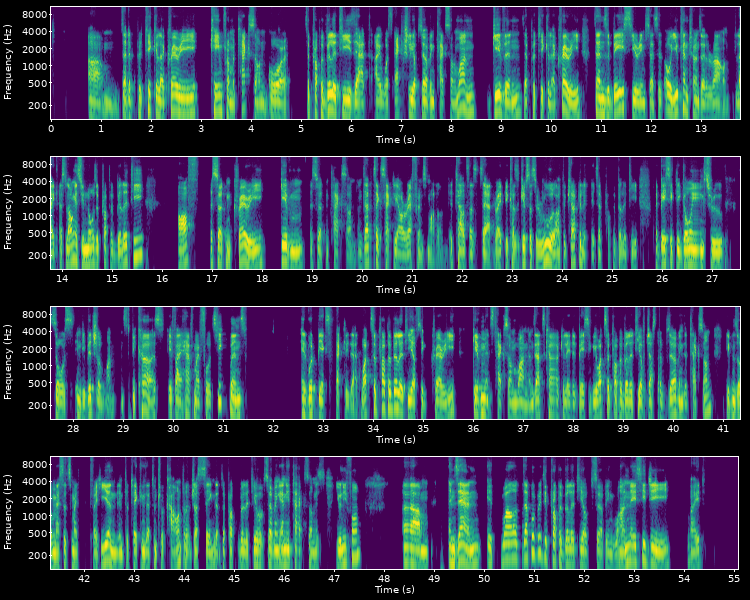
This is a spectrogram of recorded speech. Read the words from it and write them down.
um, that a particular query came from a taxon or the probability that I was actually observing taxon one given that particular query, then the Bayes theorem says that, oh, you can turn that around. Like as long as you know the probability of a certain query given a certain taxon. And that's exactly our reference model. It tells us that, right? Because it gives us a rule how to calculate that probability by basically going through those individual ones. Because if I have my full sequence, it would be exactly that. What's the probability of the query given its taxon one? And that's calculated basically what's the probability of just observing the taxon, even though methods might differ here and into taking that into account or just saying that the probability of observing any taxon is uniform. Um, and then it, well, that would be the probability of observing one ACG, right?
